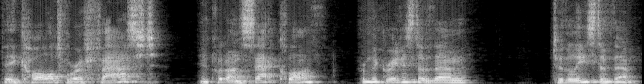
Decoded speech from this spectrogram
They called for a fast and put on sackcloth from the greatest of them to the least of them.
